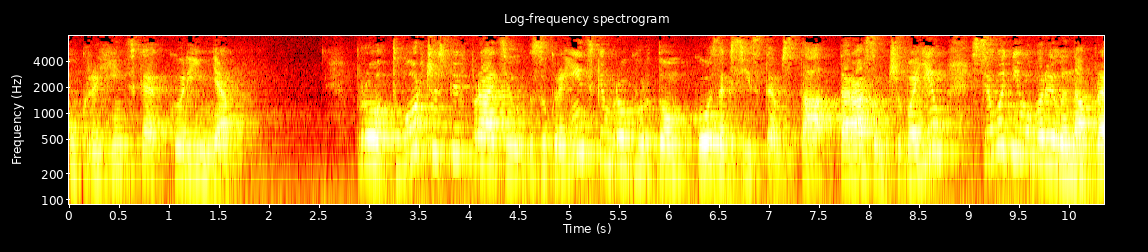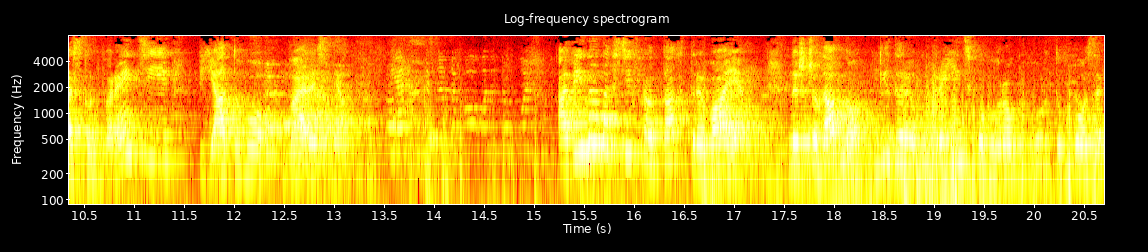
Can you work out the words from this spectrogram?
українське коріння. Про творчу співпрацю з українським рок-гуртом Козак Сістемс та Тарасом Чубаєм сьогодні говорили на прес-конференції 5 березня. А війна на всіх фронтах триває. Нещодавно лідери українського рок-гурту Козак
